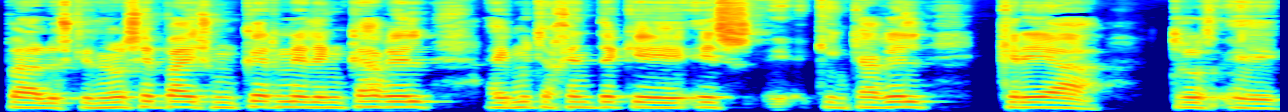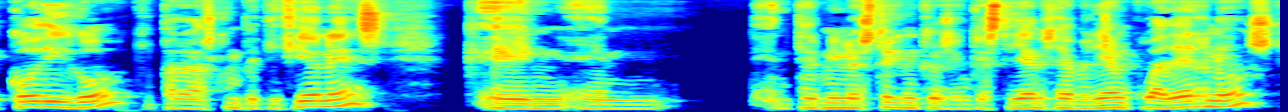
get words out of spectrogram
Para los que no lo sepáis, un kernel en Kaggle, hay mucha gente que, es, que en Kaggle crea eh, código para las competiciones. En, términos técnicos en castellano se llamarían cuadernos,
